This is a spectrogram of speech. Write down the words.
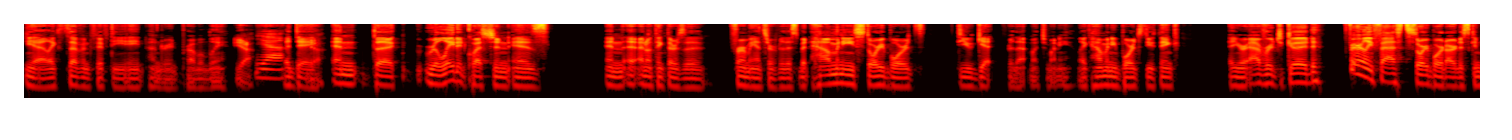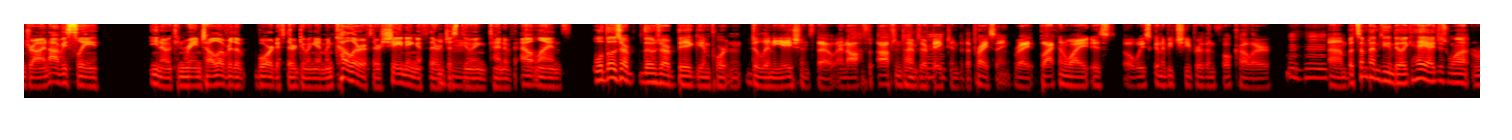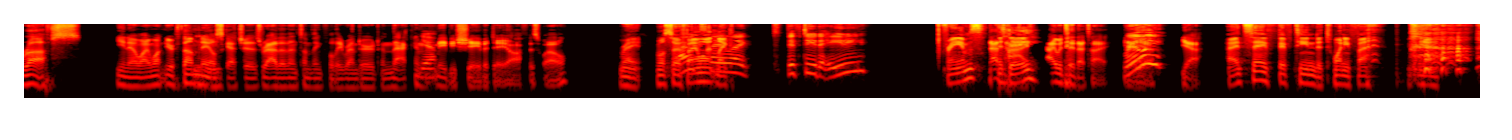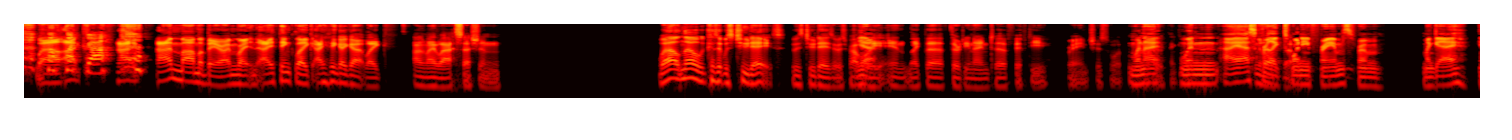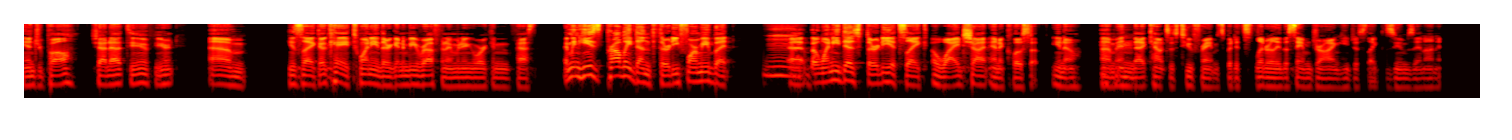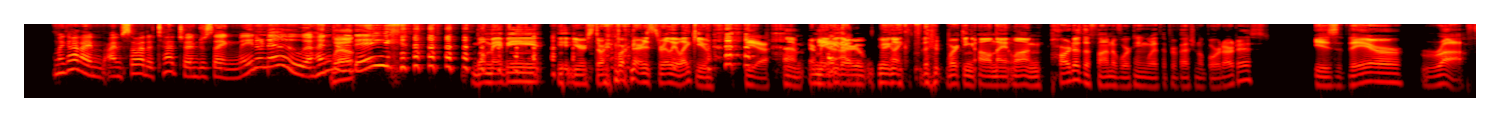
yeah, like 750, 800 probably Yeah, Yeah. a day. Yeah. And the related question is, and I don't think there's a firm answer for this, but how many storyboards do you get for that much money? Like, how many boards do you think your average good, fairly fast storyboard artist can draw? And obviously, you know, it can range all over the board if they're doing them in color, if they're shading, if they're just Mhm. doing kind of outlines. Well, those are those are big important delineations, though, and oft, oftentimes Mhm. are baked into the pricing. Right, black and white is always going to be cheaper than full color. hmm Um, but sometimes you can be like, "Hey, I just want roughs." You know, I want your thumbnail Mhm. sketches rather than something fully rendered, and that can Yeah. maybe shave a day off as well. Right. Well, so if I I, want say like, fifty to eighty. frames That's a high. day, I would say that's high. Really? Yeah. I'd say 15 to 25. yeah. Well, oh my I- god. I, I'm Mama Bear. I'm right. I think like I think I got like on my last session. Well, no, because it was two days. It was two days. It was probably Yeah. in like the 39 to 50 range. Is what when what I when I asked for gonna like look it up. 20 frames from my guy Andrew Paul, shout out to you if you're. Um, he's like, okay, 20. They're going to be rough, and I'm going to be working fast. I mean, he's probably done 30 for me, but Mm. uh, but when he does 30, it's like a wide shot and a close up, you know, um, Mhm. and that counts as two frames, but it's literally the same drawing. He just like zooms in on it. Oh my god, I'm I'm so out of touch. I'm just like, I don't know, a hundred Well- a day. Well, maybe your storyboard artists really like you, yeah, um, or maybe Yeah, they're doing like they're working all night long. part of the fun of working with a professional board artist is their rough,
